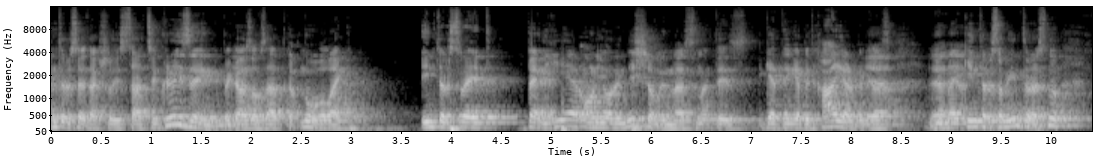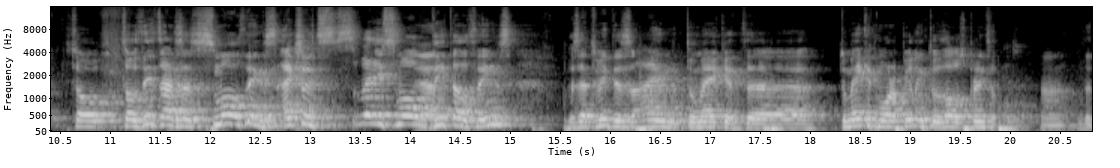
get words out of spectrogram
interest rate actually starts increasing because of that no like interest rate per year on your initial investment is getting a bit higher because you yeah, make yeah. interest on interest no so so these are the small things actually it's very small Yeah. detail things that we design to make it uh, to make it more appealing to those principles Uh, the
